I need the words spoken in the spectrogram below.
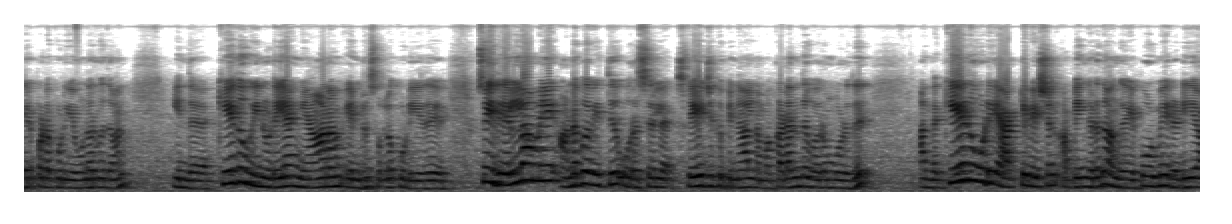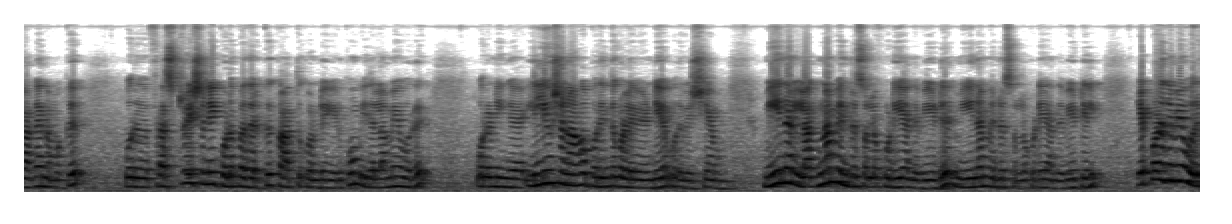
ஏற்படக்கூடிய உணர்வு தான் இந்த கேதுவினுடைய ஞானம் என்று சொல்லக்கூடியது. ஸோ இது எல்லாமே அனுபவித்து ஒரு சில ஸ்டேஜுக்கு பின்னால் நம்ம கடந்து வரும் பொழுது அந்த கேதுவுடைய ஆக்டிவேஷன் அப்படிங்கிறது அங்கே எப்போவுமே ரெடியாக நமக்கு ஒரு ஃப்ரஸ்ட்ரேஷனை கொடுப்பதற்கு காத்து கொண்டே இருக்கும். இதெல்லாமே ஒரு ஒரு நீங்கள் இல்லியூஷனாக புரிந்து கொள்ள வேண்டிய ஒரு விஷயம். மீன லக்னம் என்று சொல்லக்கூடிய அந்த வீடு மீனம் என்று சொல்லக்கூடிய அந்த வீட்டில் எப்பொழுதுமே ஒரு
